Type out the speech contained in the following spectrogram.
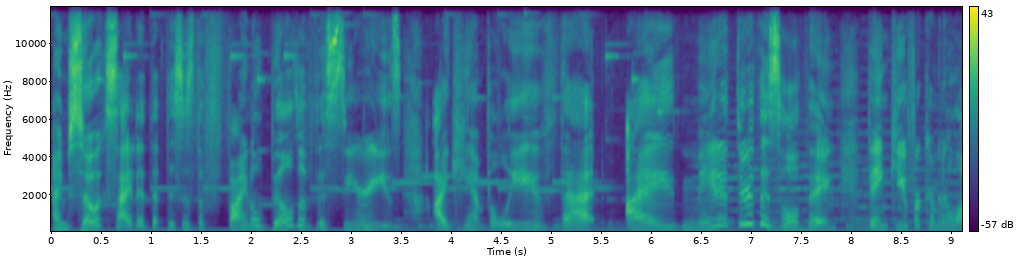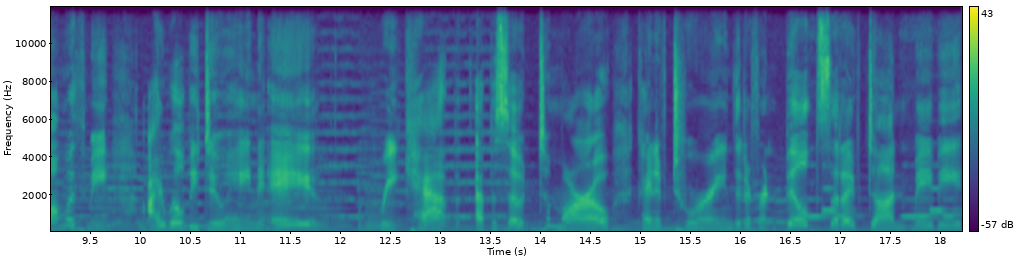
I'm so excited that this is the final build of this series. I can't believe that I made it through this whole thing. Thank you for coming along with me. I will be doing a recap episode tomorrow, kind of touring the different builds that I've done, maybe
